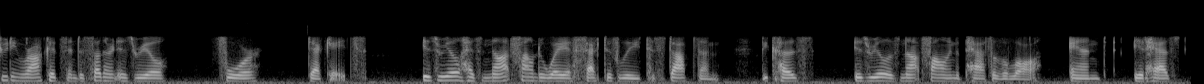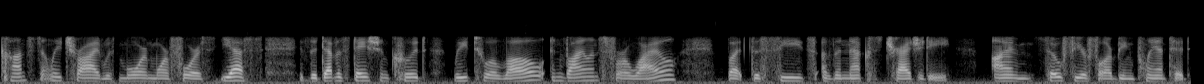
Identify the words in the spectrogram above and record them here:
shooting rockets into southern Israel for decades. Israel has not found a way effectively to stop them because Israel is not following the path of the law. And it has constantly tried with more and more force. Yes, the devastation could lead to a lull in violence for a while, but the seeds of the next tragedy, I'm so fearful, are being planted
